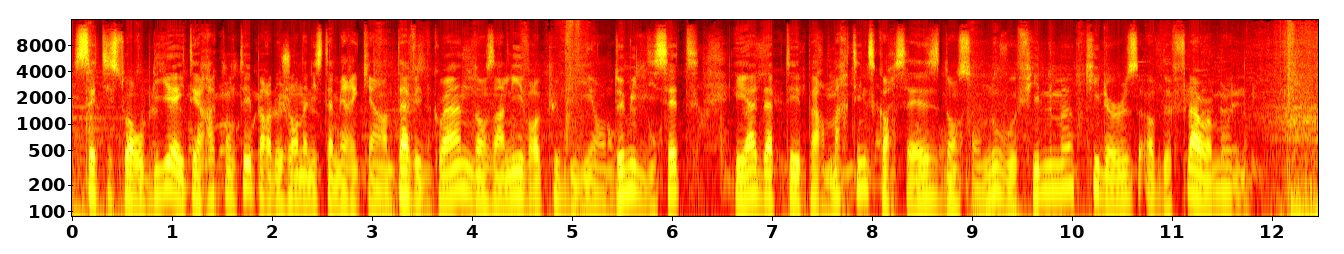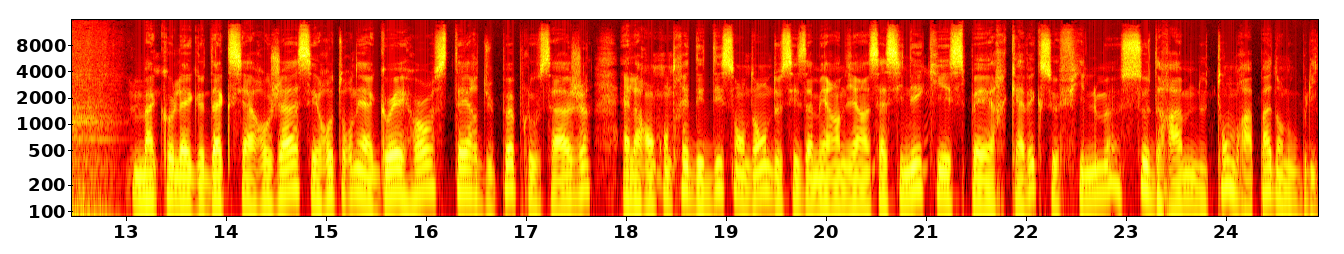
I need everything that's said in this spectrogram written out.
Cette histoire oubliée a été racontée par le journaliste américain David Grant dans un livre publié en 2017 et adapté par Martin Scorsese dans son nouveau film Killers of the Flower Moon. Ma collègue Daxia Rojas est retournée à Greyhorse, terre du peuple Osage. Elle a rencontré des descendants de ces Amérindiens assassinés qui espèrent qu'avec ce film, ce drame ne tombera pas dans l'oubli.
